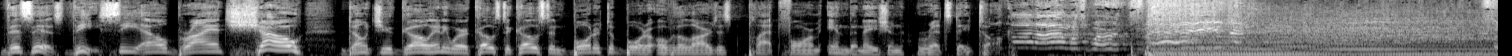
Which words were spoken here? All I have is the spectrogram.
This is the CL Bryant Show. Don't you go anywhere coast to coast and border to border over the largest platform in the nation, Red State Talk. So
